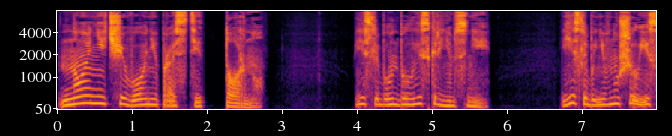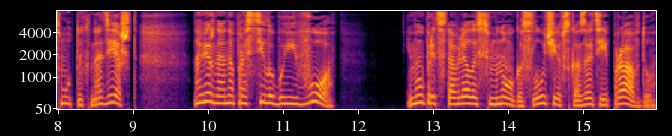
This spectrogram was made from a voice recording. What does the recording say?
но ничего не простит Торну. Если бы он был искренним с ней, если бы не внушил ей смутных надежд, наверное, она простила бы его. Ему представлялось много случаев сказать ей правду,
